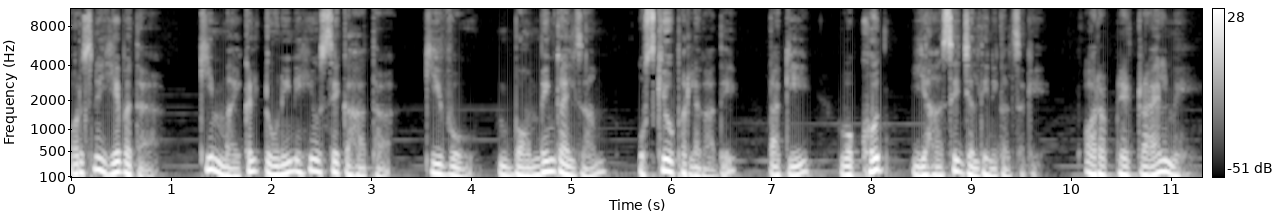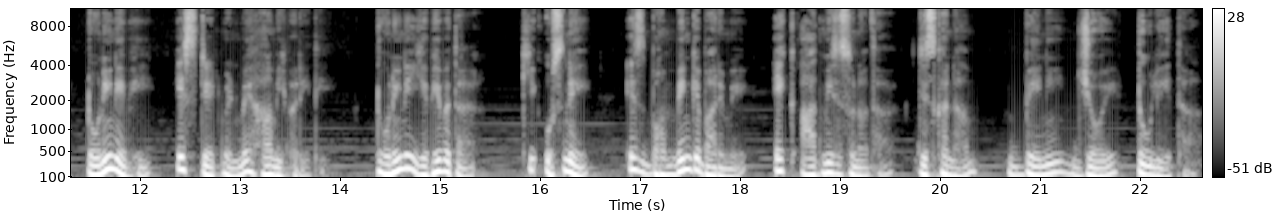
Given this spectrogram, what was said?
और उसने ये बताया कि माइकल टोनी ने ही उससे कहा था कि वो बॉम्बिंग का इल्ज़ाम उसके ऊपर लगा दे ताकि वो खुद यहाँ से जल्दी निकल सके। और अपने ट्रायल में टोनी ने भी इस स्टेटमेंट में हामी भरी थी। टोनी ने यह भी बताया कि उसने इस बॉम्बिंग के बारे में एक आदमी से सुना था, जिसका नाम बेनी जोए टूली था,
